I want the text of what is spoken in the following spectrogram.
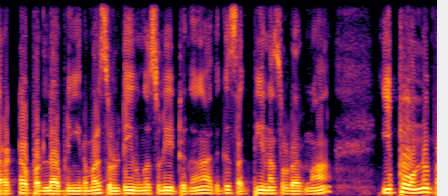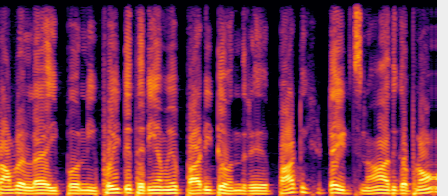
கரெக்டாக படல அப்படிங்கிற மாதிரி சொல்லிட்டு இவங்க சொல்லிட்டு இருக்காங்க. அதுக்கு சக்தி என்ன சொல்கிறாருன்னா இப்போ ஒன்றும் ப்ராப்ளம் இல்லை. இப்போ நீ போயிட்டு தெரியாமையே பாடிட்டு வந்துரு. பாட்டு ஹிட் ஆயிடுச்சுன்னா அதுக்கப்புறம்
